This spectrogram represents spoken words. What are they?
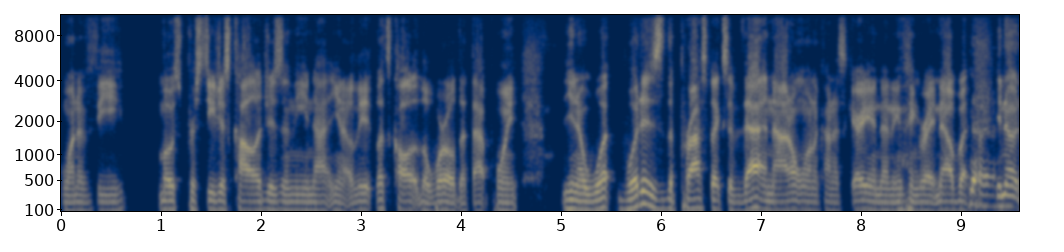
one of the most prestigious colleges in the United, you know, the, let's call it the world at that point. You know, what what is the prospects of that? And I don't want to kind of scare you into anything right now, but you know,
